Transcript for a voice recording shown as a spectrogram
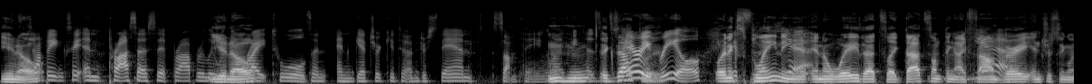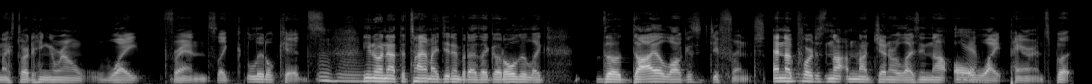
you know Stop being say and process it properly You with know? the right tools and and get your kid to understand something like, because it's exactly. very real. or and It's- explaining yeah. it in a way that's like that's something I found Yeah. very interesting when I started hanging around white friends, like little kids. Mm-hmm. You know, and at the time I didn't, but as I got older, like the dialogue is different. And of course, it's not. I'm not generalizing. Not all Mm-hmm. Yeah. white parents, but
